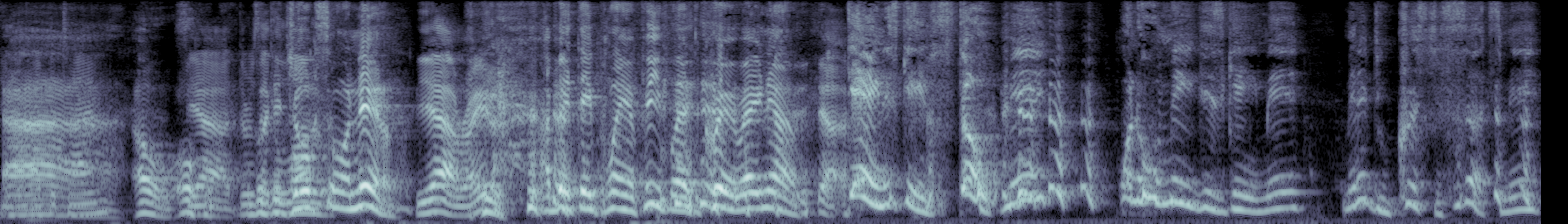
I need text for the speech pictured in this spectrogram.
you know, at the time. Ah, Oh, oh. yeah, there was, like, the a lot joke's of- on them. Yeah, right. I bet they playing FIFA at the crib right now. Yeah. Dang, this game's stoked, man. Wonder who made this game, man. Man, that dude Christian sucks, man.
